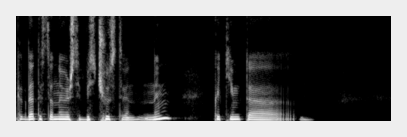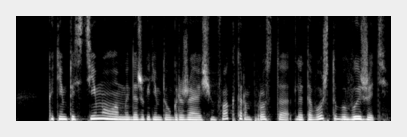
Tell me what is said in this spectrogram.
когда ты становишься бесчувственным каким-то каким-то стимулом и даже каким-то угрожающим фактором просто для того, чтобы выжить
